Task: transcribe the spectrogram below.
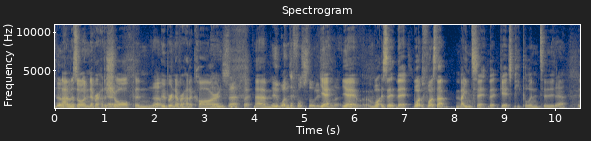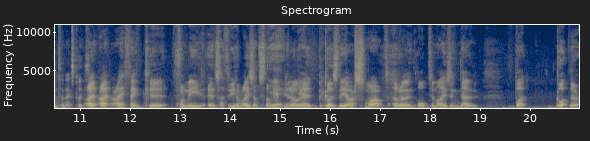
no, no. Amazon never had a Yeah. shop and No. Uber never had a car and exactly. um, wonderful stories, yeah isn't it? yeah what is it that what's what's that mindset that gets people into Yeah. into the next place I, I, I think uh, for me it's a three horizon stuff. Yeah, You know, yeah. uh, because they are smart around optimizing now, but got their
